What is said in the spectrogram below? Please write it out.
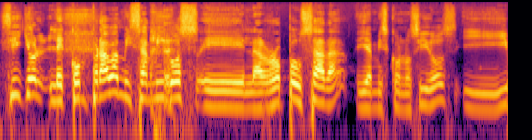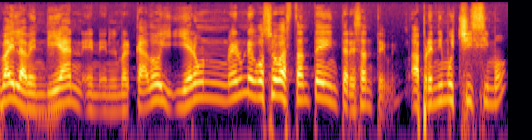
Sí, yo le compraba a mis amigos eh, la ropa usada y a mis conocidos y iba y la vendía en, en- en el mercado y, y era, un, era un negocio bastante interesante. güey. Aprendí muchísimo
